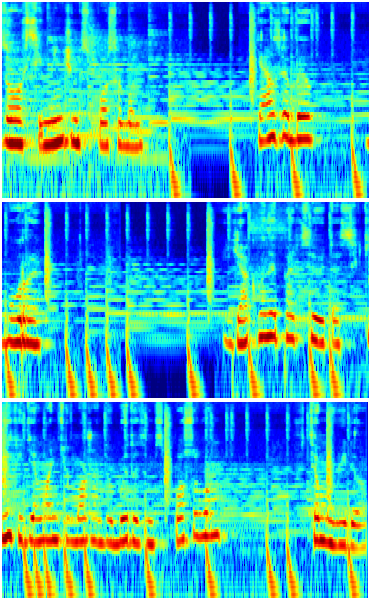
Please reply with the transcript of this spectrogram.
зовсім іншим способом. Я зробив бури. Як вони працюють та скільки діамантів можна добити цим способом в цьому відео.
